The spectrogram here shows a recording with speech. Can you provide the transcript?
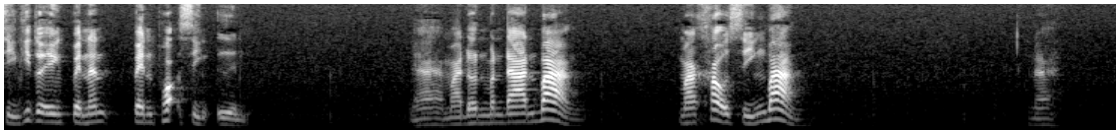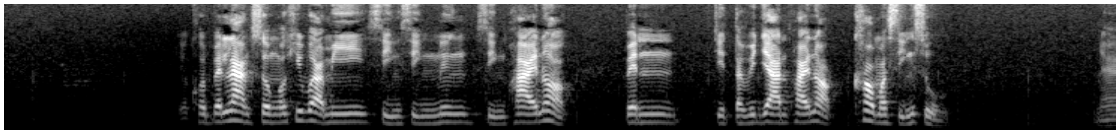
สิ่งที่ตัวเองเป็นนั้นเป็นเพราะสิ่งอื่นนะมาโดนบันดาลบ้าง มาเข้าสิงบ้างนะอย่างคนเป็นร่างทรงก็คิดว่ามีสิ่งสิ่งหนึ่งสิ่งภายนอก เป็นจิตวิญญาณภายนอกเข้ามาสิงสู่นะ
